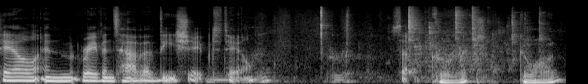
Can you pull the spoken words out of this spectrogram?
tail, and ravens have a V-shaped tail. So correct. Go on.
